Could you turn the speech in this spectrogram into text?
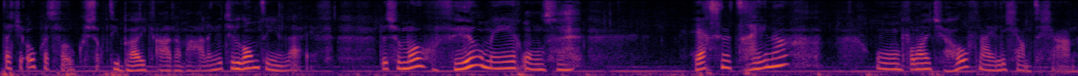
Dat je ook gaat focussen op die buikademhaling. Dat je landt in je lijf. Dus we mogen veel meer onze hersenen trainen om vanuit je hoofd naar je lichaam te gaan.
